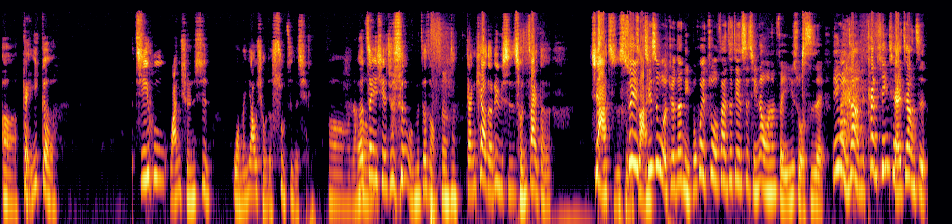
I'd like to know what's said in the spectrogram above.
呃给一个几乎完全是我们要求的数字的钱哦，然后而这一些就是我们这种 敢跳的律师存在的。价值所在。所以，其实我觉得你不会做饭这件事情让我很匪夷所思哎，因为你知道，你看听起来这样子，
